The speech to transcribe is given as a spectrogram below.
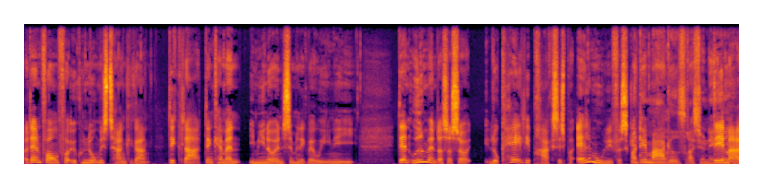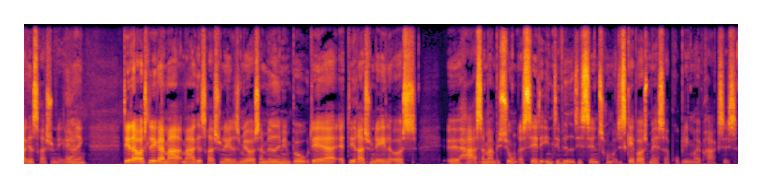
Og den form for økonomisk tankegang, det er klart, den kan man i mine øjne simpelthen ikke være uenig i. Den udmyndter sig så lokalt i praksis på alle mulige forskellige Og det er markedsrationalet. Det er markedsrationalet, ja. ikke? Det, der også ligger i markedsrationalet, som jeg også har med i min bog, det er, at det rationale også øh, har som ambition at sætte individet i centrum, og det skaber også masser af problemer i praksis.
